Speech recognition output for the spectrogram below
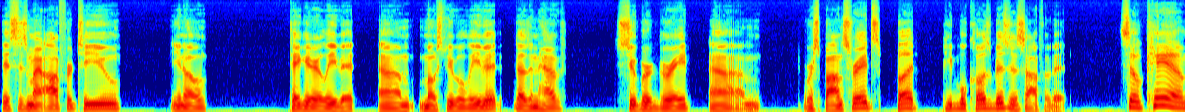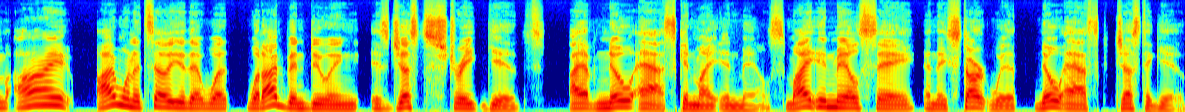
This is my offer to you. You know, take it or leave it. Um, most people leave it. Doesn't have super great um, response rates, but people close business off of it. So Cam, I I want to tell you that what what I've been doing is just straight gives. I have no ask in my in-mails. My in-mails say, and they start with no ask, just a give.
